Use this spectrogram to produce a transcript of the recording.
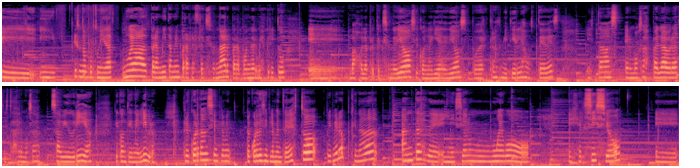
y, es una oportunidad nueva para mí también para reflexionar, para poner mi espíritu eh, bajo la protección de Dios y con la guía de Dios y poder transmitirles a ustedes estas hermosas palabras, esta hermosa sabiduría que contiene el libro. Recuerden simplemente, recuerden simplemente esto, primero que nada, antes de iniciar un nuevo ejercicio, eh,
